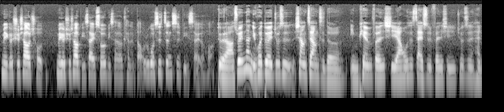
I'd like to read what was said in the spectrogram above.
每个学校的球、每个学校比赛，所有比赛都看得到。如果是正式比赛的话，对啊，所以那你会对就是像这样子的影片分析啊，或是赛事分析，就是很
